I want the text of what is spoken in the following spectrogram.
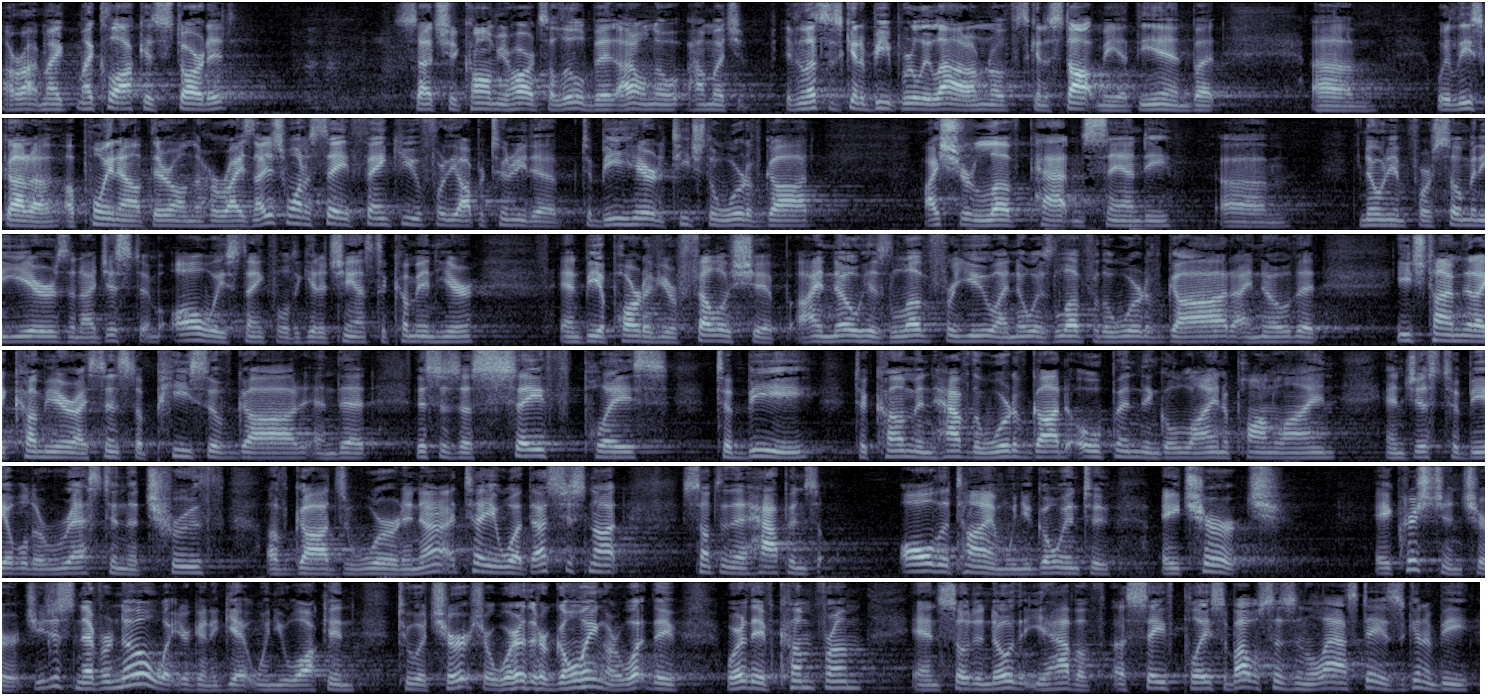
All right, my, my clock has started. So that should calm your hearts a little bit. I don't know how much, unless it's going to beep really loud, I don't know if it's going to stop me at the end, but um, we at least got a, a, point out there on the horizon. I just want to say thank you for the opportunity to, to be here to teach the Word of God. I sure love Pat and Sandy. Um, known him for so many years, and I just am always thankful to get a chance to come in here and be a part of your fellowship. I know his love for you. I know his love for the Word of God. I know that each time that I come here, I sense the peace of God and that this is a safe place to be, to come and have the Word of God opened and go line upon line and just to be able to rest in the truth of God's Word. And I tell you what, that's just not something that happens all the time when you go into a church a Christian church. You just never know what you're going to get when you walk into a church or where they're going or what they where they've come from. And so to know that you have a, a safe place, the Bible says in the last days there's going to be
